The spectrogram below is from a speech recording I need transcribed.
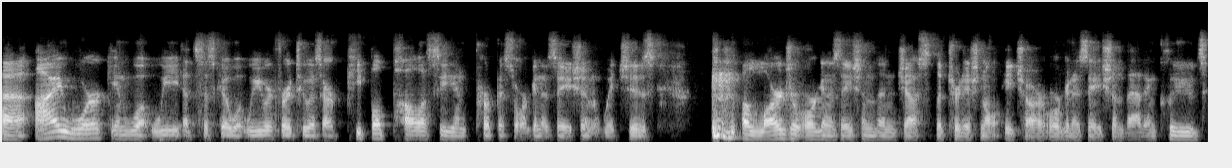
uh, I work in what we at Cisco what we refer to as our people policy and purpose organization, which is a larger organization than just the traditional HR organization. That includes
